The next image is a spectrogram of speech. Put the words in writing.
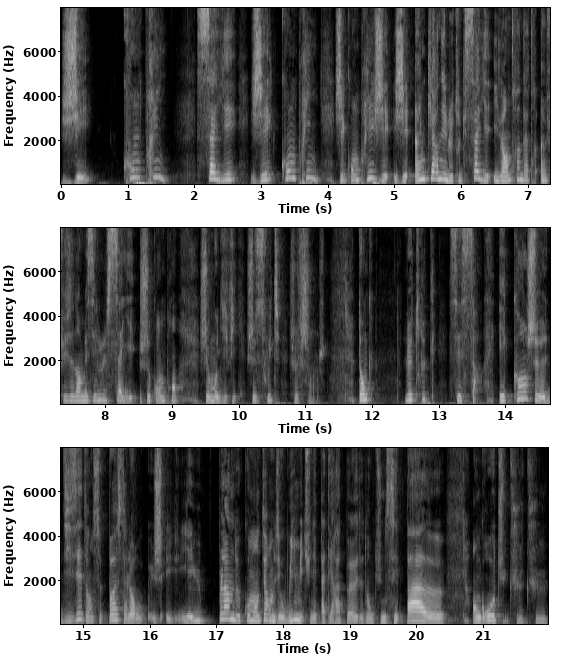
j'ai compris. Ça y est, j'ai compris. J'ai compris, j'ai incarné le truc. Ça y est, il est en train d'être infusé dans mes cellules. Ça y est, je comprends, je modifie, je switch, je change. Donc, le truc, c'est ça. Et quand je disais dans ce post, alors il y a eu plein de commentaires, on me disait oui, mais tu n'es pas thérapeute, donc tu ne sais pas, euh, en gros, tu, tu, tu,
